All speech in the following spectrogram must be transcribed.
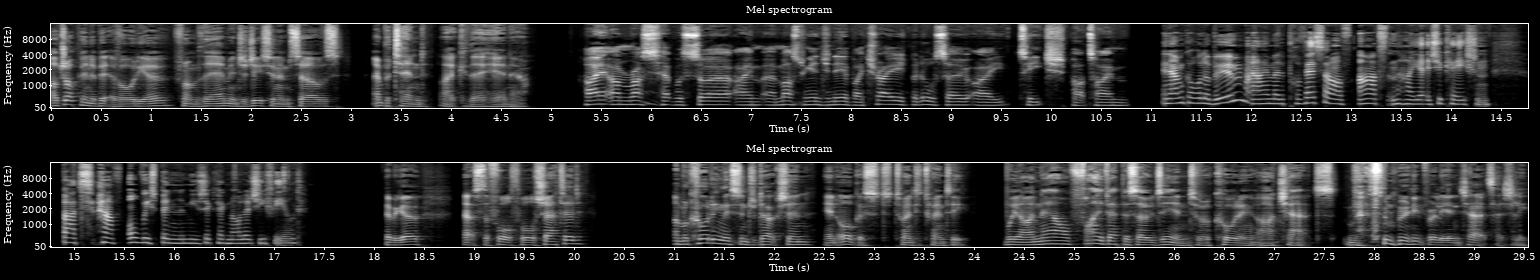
I'll drop in a bit of audio from them introducing themselves and pretend like they're here now. Hi, I'm Russ Hepworth Sawyer. I'm a mastering engineer by trade, but also I teach part time. And I'm Carola Boehm. I'm a professor of arts and higher education, but have always been in the music technology field. There we go. That's the fourth wall shattered. I'm recording this introduction in August 2020. We are now five episodes in to recording our chats. Some really brilliant chats, actually.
